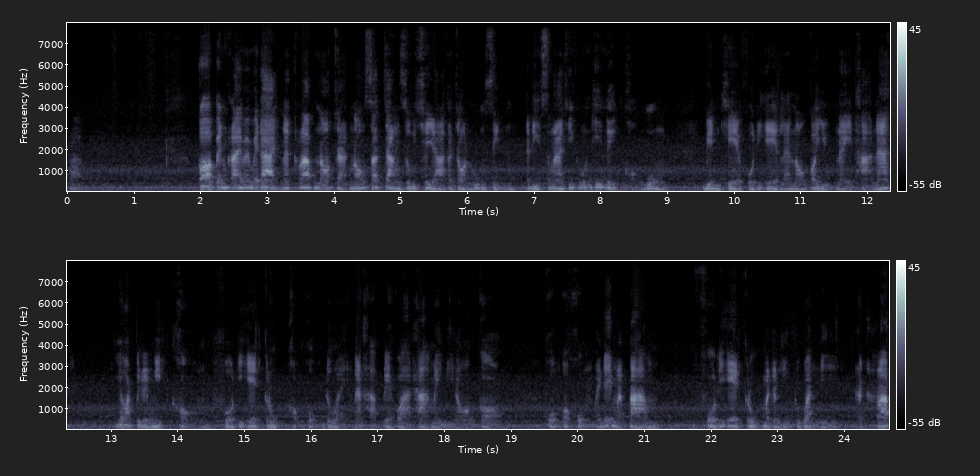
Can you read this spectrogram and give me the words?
ครับ ก็เป็นใครไปไม่ได้นะครับ นอกจากน้องสัจจังสวิชยากระจรรุ่งสิงห์อดีตสมาชิกรุ่นที่หนึ่งของวง BNK48 และน้องก็อยู่ในฐานะยอดพีระมิดของ 48 Group ของผมด้วยนะครับ เรียกว่าถ้าไม่มีน้องก็ ผมก็คงไม่ได้มาตาม 48 Group มาจนถึงทุกวันนี้นะครับ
